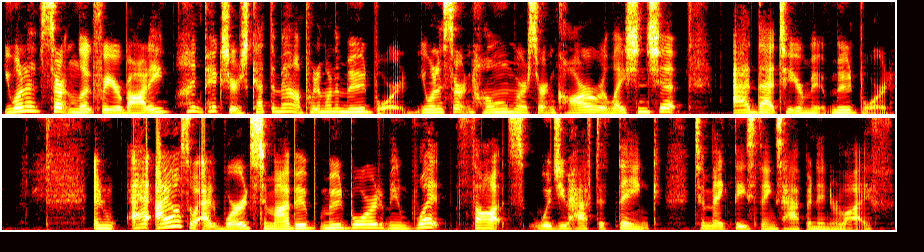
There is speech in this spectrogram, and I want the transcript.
You want a certain look for your body? Hunt pictures, cut them out, put them on a mood board. You want a certain home or a certain car or relationship? Add that to your mood board. And I also add words to my mood board. I mean, what thoughts would you have to think to make these things happen in your life?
